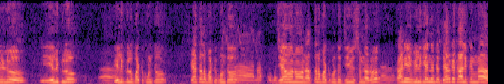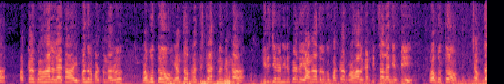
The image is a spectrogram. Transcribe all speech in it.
వీళ్ళు ఈ ఎలుకలు ఎలుకలు పట్టుకుంటూ పీతలు పట్టుకుంటూ జీవనం నత్తలు పట్టుకుంటూ జీవిస్తున్నారు. కానీ వీళ్ళకి ఏంటంటే దీర్ఘకాలికంగా పక్కా గృహాలు లేక ఇబ్బందులు పడుతున్నారు. ప్రభుత్వం ఎంతో ప్రతిష్టాత్మకంగా గిరిజన నిరుపేద యానాదులకు పక్కా గృహాలు కట్టించాలని చెప్పి ప్రభుత్వం చెప్తా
